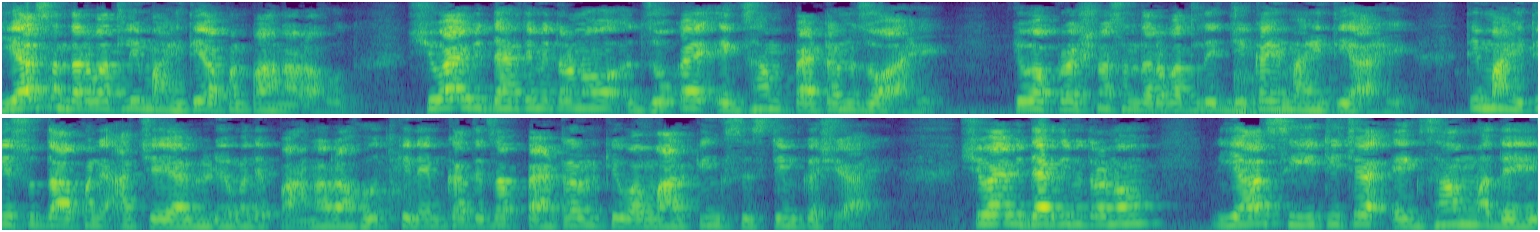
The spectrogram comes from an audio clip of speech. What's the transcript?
या संदर्भातली माहिती आपण पाहणार आहोत. शिवाय विद्यार्थी मित्रांनो जो काही एक्झाम पॅटर्न जो आहे किंवा प्रश्न संदर्भातली जी काही माहिती आहे ती माहिती सुद्धा आपण आजच्या या व्हिडिओमध्ये पाहणार आहोत की नेमका त्याचा पॅटर्न किंवा मार्किंग सिस्टीम कशी आहे. शिवाय विद्यार्थी मित्रांनो या सीईटीच्या एक्झाममध्ये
